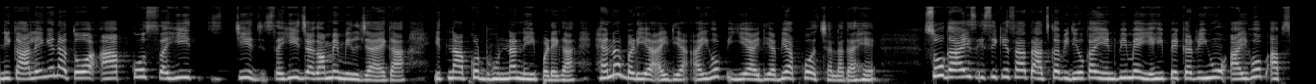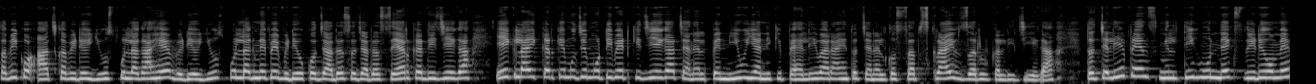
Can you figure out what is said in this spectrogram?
निकालेंगे ना तो आपको सही चीज़, सही जगह में मिल जाएगा। इतना आपको ढूंढना नहीं पड़ेगा। है ना? बढ़िया आइडिया आई होप ये आइडिया भी आपको अच्छा लगा है। सो so गाइज़ इसी के साथ आज का वीडियो का एंड भी मैं यहीं पे कर रही हूँ। आई होप आप सभी को आज का वीडियो यूजफुल लगा है। वीडियो यूजफुल लगने पे वीडियो को ज़्यादा से ज़्यादा शेयर कर दीजिएगा। एक लाइक करके मुझे मोटिवेट कीजिएगा। चैनल पे न्यू यानी कि पहली बार आए तो चैनल को सब्सक्राइब ज़रूर कर लीजिएगा। तो चलिए फ्रेंड्स मिलती हूँ नेक्स्ट वीडियो में।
